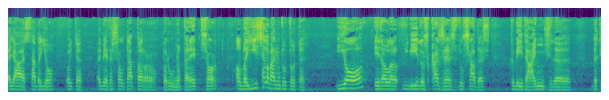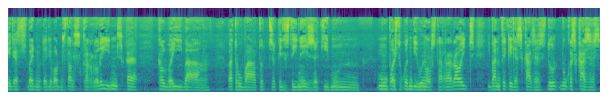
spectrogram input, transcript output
allà estava jo, oita, havia de saltar per, per una paret, sort, el veí se la va endur tota. Jo era la, hi havia dues cases d'ossades que ve d'anys de d'aquelles, bueno, de llavors dels carlins que, que el veí va, va trobar tots aquells diners aquí en un, en un puesto que en diuen els terraroids i van fer aquelles cases, du, dues cases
